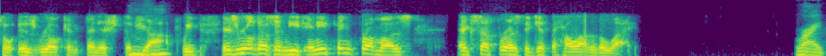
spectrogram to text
so Israel can finish the mm-hmm. job. We Israel doesn't need anything from us except for us to get the hell out of the way. Right,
